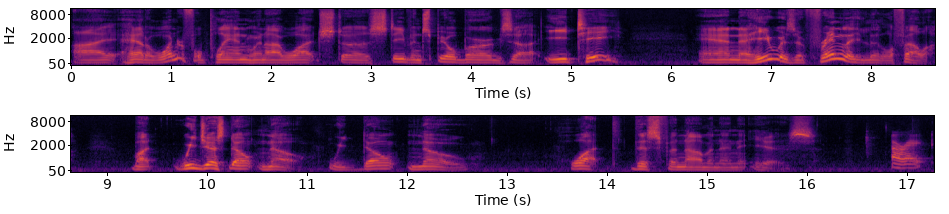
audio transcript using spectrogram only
I had a wonderful plan when I watched uh, Steven Spielberg's uh, E.T., and uh, he was a friendly little fella, but we just don't know. We don't know what this phenomenon is. All right.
